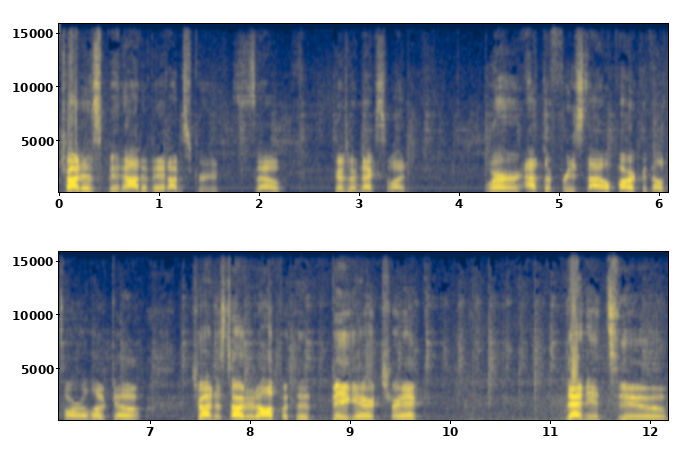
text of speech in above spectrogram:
Try to spin out of it, I'm screwed. So here's our next one. We're at the freestyle park with El Toro Loco. Trying to start it off with a big air trick. Then into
